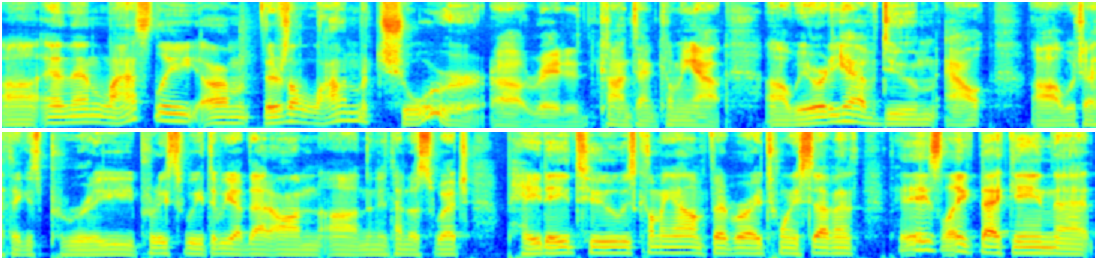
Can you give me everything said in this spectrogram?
Uh, and then lastly, um, there's a lot of mature uh, rated content coming out. Uh, we already have Doom out, uh, which I think is pretty pretty sweet that we have that on on the Nintendo Switch. Payday 2 is coming out on February 27th. Payday's like that game that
